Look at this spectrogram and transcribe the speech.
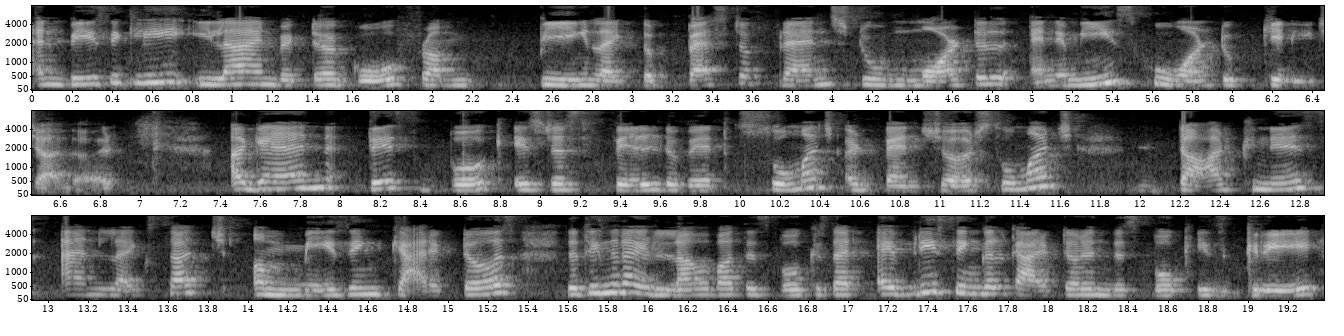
And basically, Eli and Victor go from being like the best of friends to mortal enemies who want to kill each other. Again, this book is just filled with so much adventure, so much darkness and like such amazing characters. The thing that I love about this book is that every single character in this book is grey.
